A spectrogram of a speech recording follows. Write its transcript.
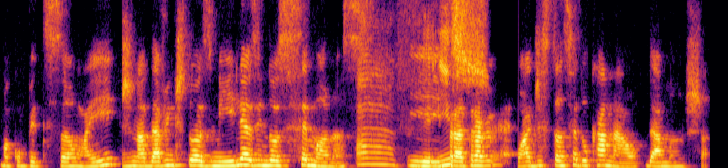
uma competição aí de nadar 22 milhas em 12 semanas. Ah, E para a distância do canal da Mancha.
